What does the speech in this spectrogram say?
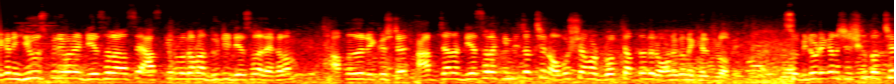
এখানে হিউজ পরিমাণে ডিএসএলআর আছে। আজকে ব্লকে আমরা দুটি ডিএসএলআর দেখালাম। আপনাদের রিকোয়েস্টে আর যারা ডিএসএলআর কিনতে চাচ্ছেন, অবশ্যই আমার ব্লগটা আপনাদের অনেক অনেক হেল্পফুল হবে। সো ভিডিওটা এখানে শেষ করতে হচ্ছে।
